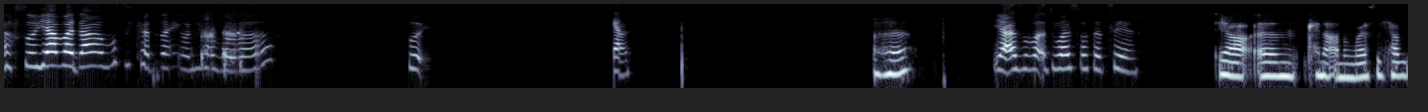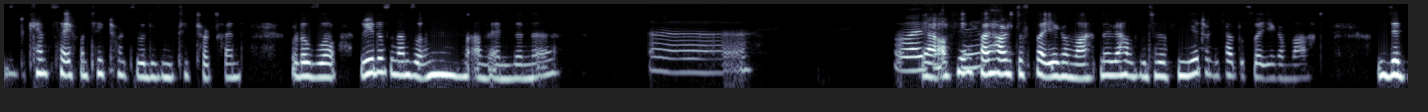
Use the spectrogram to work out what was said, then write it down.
Ach so, ja, weil da muss ich gerade denken und ich war so, äh? So, Aha. ja, also du wolltest was erzählen. Ja, ähm, keine Ahnung, weißt du, ich habe, du kennst safe von TikTok so diesen TikTok-Trend. Oder so, redest und dann so, mm, am Ende, ne? Äh, Ja, auf jeden nicht. Fall habe ich das bei ihr gemacht, ne? Wir haben so telefoniert und ich habe das bei ihr gemacht. Und sie,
